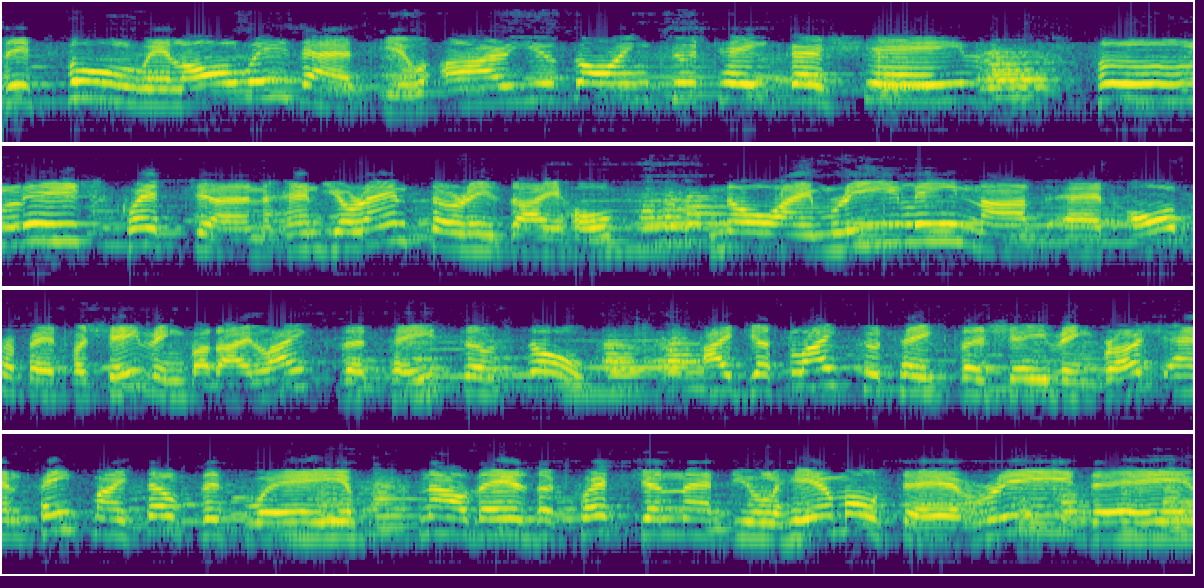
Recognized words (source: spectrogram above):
this fool will always ask you, are you going to take a shave? Foolish question, and your answer is, I hope, no, I'm really not at all prepared for shaving, but I like the taste of soap. I just like to take the shaving brush and paint myself this way. Now there's a question that you'll hear most every day.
